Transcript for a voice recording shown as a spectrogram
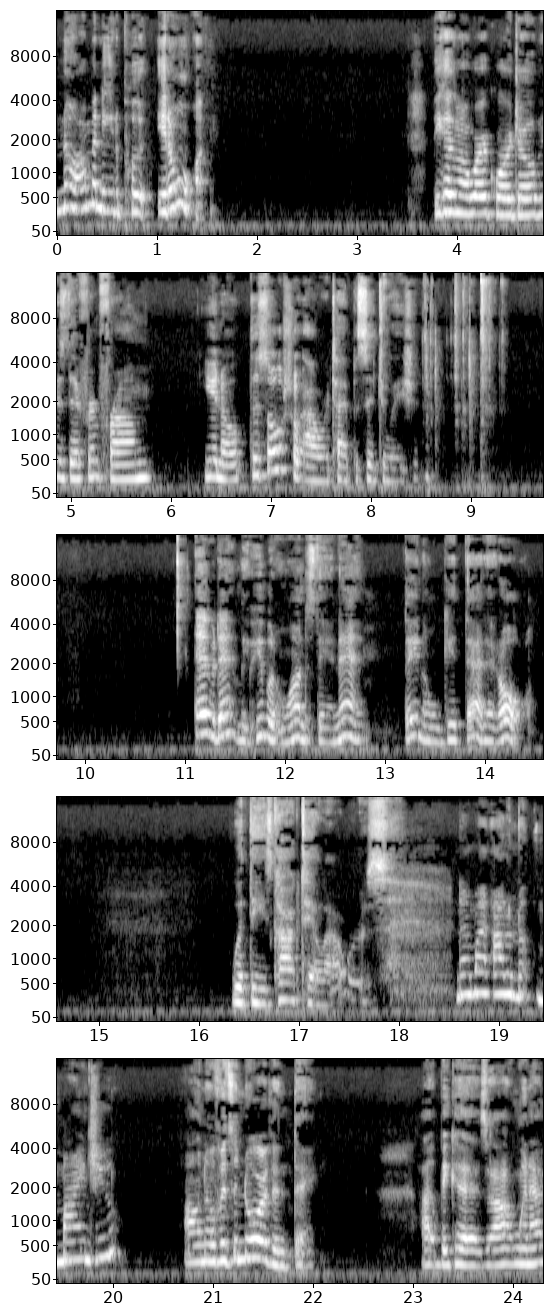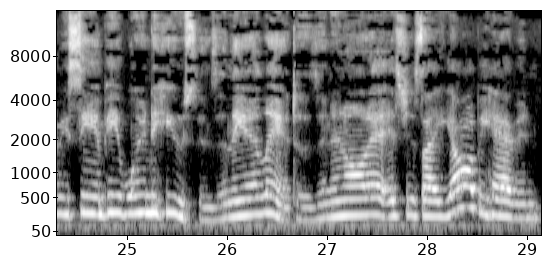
No, I'm gonna need to put it on. Because my work wardrobe is different from, you know, the social hour type of situation. Evidently, people don't understand that. They don't get that at all with these cocktail hours. Now, my, I don't know, mind you, I don't know if it's a northern thing. Uh, because I, when I be seeing people in the Houstons and the Atlantas and then all that, it's just like y'all be having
